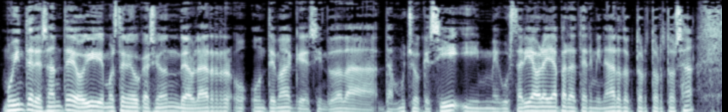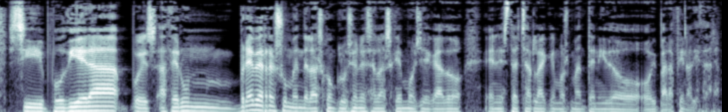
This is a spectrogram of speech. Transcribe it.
Muy interesante. Hoy hemos tenido ocasión de hablar un tema que sin duda da, da, mucho que sí y me gustaría ahora ya para terminar, doctor Tortosa, si pudiera pues hacer un breve resumen de las conclusiones a las que hemos llegado en esta charla que hemos mantenido hoy para finalizar.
